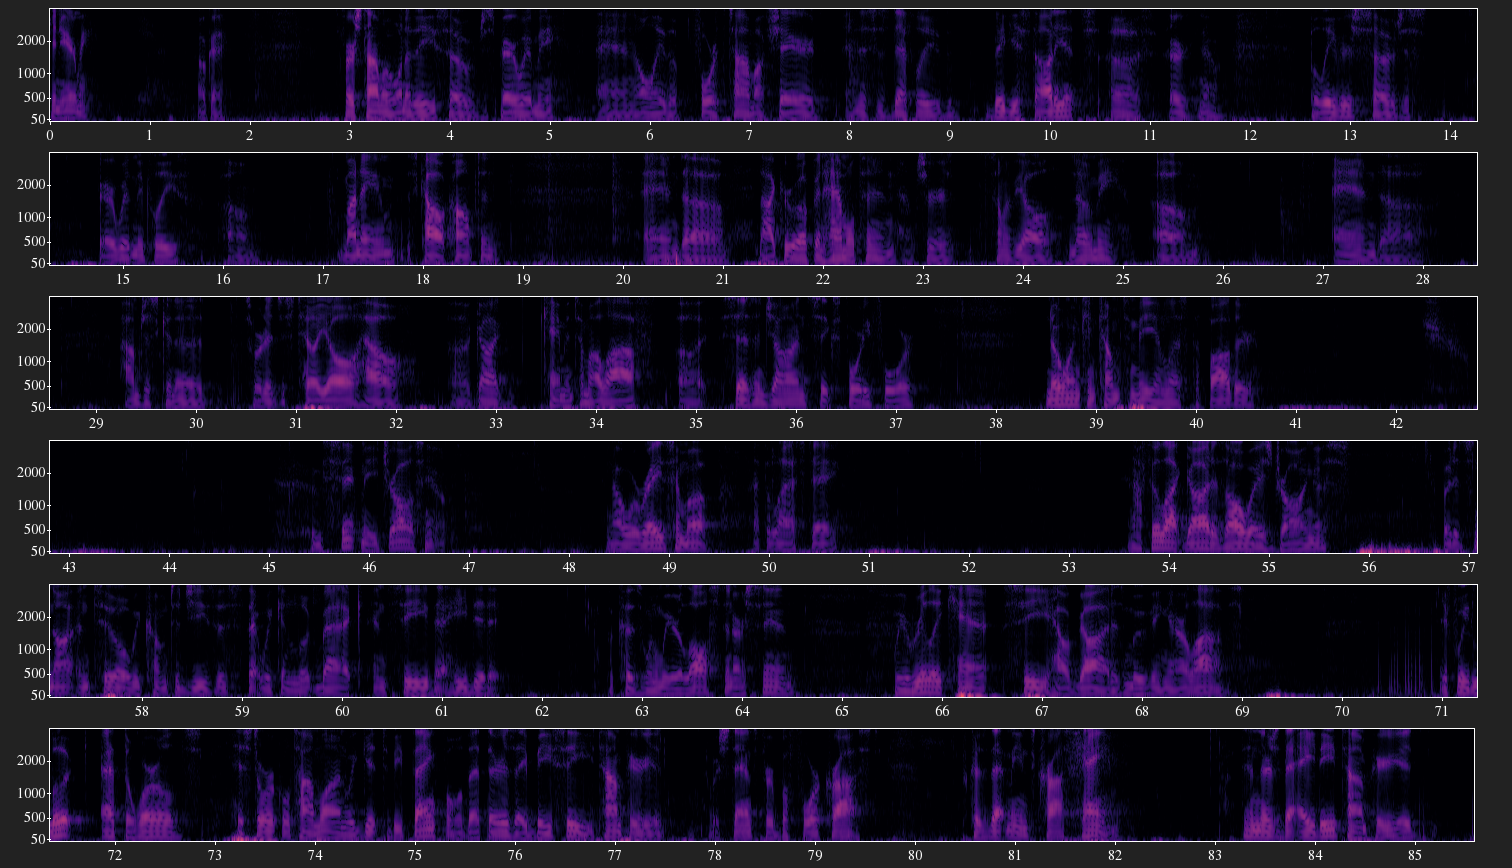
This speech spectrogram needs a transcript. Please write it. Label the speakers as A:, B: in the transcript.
A: Can you hear me? Yes. Okay. It's the first time of one of these, so just bear with me. And only the fourth time I've shared, and this is definitely the biggest audience, uh, or you know, believers. So just bear with me, please. Um, my name is Kyle Compton, and uh, I grew up in Hamilton. I'm sure some of y'all know me. Um, and uh, I'm just going to sort of just tell y'all how uh, God came into my life. Uh, it says in John 6:44, "No one can come to me unless the Father who sent me draws him, and I will raise him up at the last day." And I feel like God is always drawing us. But it's not until we come to Jesus that we can look back and see that He did it. Because when we are lost in our sin, we really can't see how God is moving in our lives. If we look at the world's historical timeline, we get to be thankful that there is a BC time period, which stands for before Christ, because that means Christ came. Then there's the AD time period,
